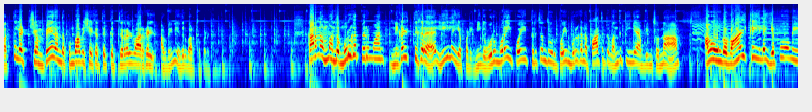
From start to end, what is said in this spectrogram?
பத்து லட்சம் பேர் அந்த கும்பாபிஷேகத்துக்கு திரள்வார்கள் அப்படின்னு எதிர்பார்க்கப்படுகிறது. காரணம் அந்த முருகப்பெருமான் நிகழ்த்துகிற லீலை எப்படி? நீங்க ஒரு முறை போய் திருச்செந்தூர் போய் முருகனை பார்த்துட்டு வந்துட்டீங்க அப்படின்னு சொன்னா அவன் உங்க வாழ்க்கையில எப்பவுமே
